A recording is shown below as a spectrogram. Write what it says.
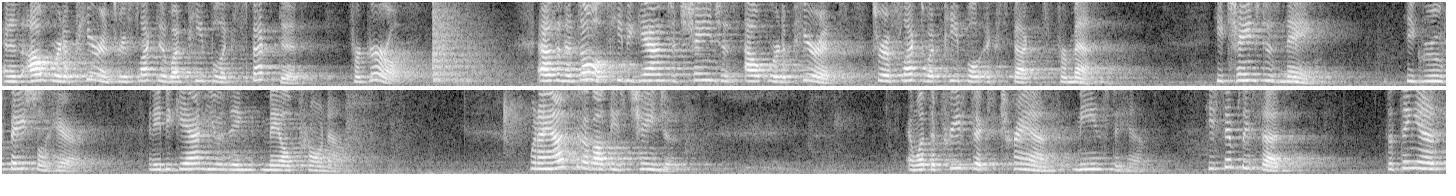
and his outward appearance reflected what people expected for girls. As an adult, he began to change his outward appearance to reflect what people expect for men. He changed his name, he grew facial hair, and he began using male pronouns. When I asked him about these changes and what the prefix trans means to him, he simply said, The thing is,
